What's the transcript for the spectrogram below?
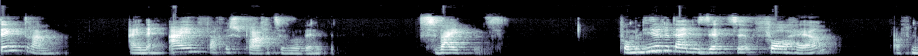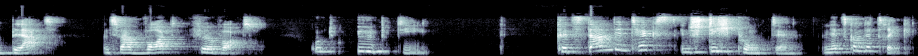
Denk dran, eine einfache Sprache zu verwenden. Zweitens, formuliere deine Sätze vorher auf ein Blatt und zwar Wort für Wort und üb die. Kürzt dann den Text in Stichpunkte. Und jetzt kommt der Trick.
